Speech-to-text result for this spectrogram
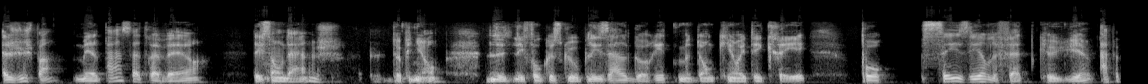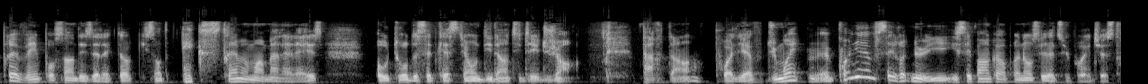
elle juge pas, mais elle passe à travers les sondages d'opinion, les focus groups, les algorithmes donc qui ont été créés pour saisir le fait qu'il y a à peu près 20% des électeurs qui sont extrêmement mal à l'aise autour de cette question d'identité de genre. Partant, Poiliev, du moins, euh, Poiliev s'est retenu. Il, ne s'est pas encore prononcé là-dessus pour être juste.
